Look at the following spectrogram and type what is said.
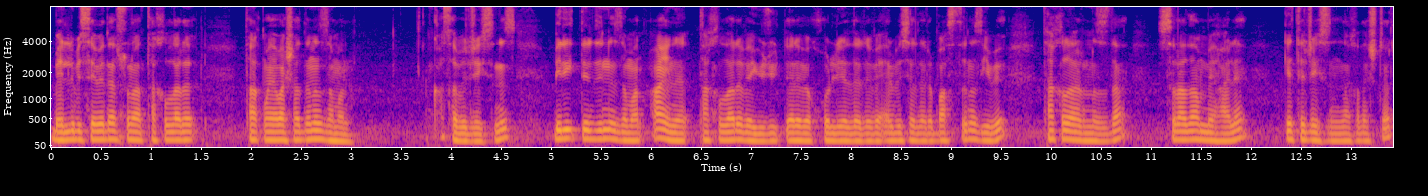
belli bir seviyeden sonra takıları takmaya başladığınız zaman kasabileceksiniz. biriktirdiğiniz zaman aynı takıları ve yüzükleri ve kolyeleri ve elbiseleri bastığınız gibi takılarınızı da sıradan bir hale getireceksiniz arkadaşlar.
